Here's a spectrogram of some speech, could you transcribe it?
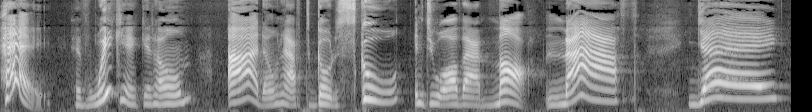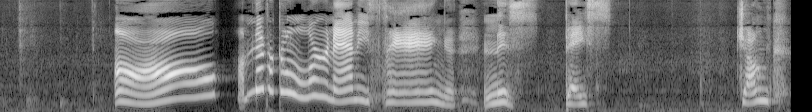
hey, if we can't get home, I don't have to go to school and do all that ma- math. Yay! Aww, I'm never gonna learn anything in this space junk.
